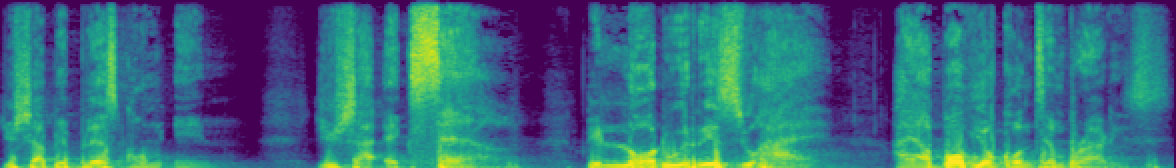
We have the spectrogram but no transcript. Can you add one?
You shall be blessed come in. You shall excel. The Lord will raise you high, high above your contemporaries.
